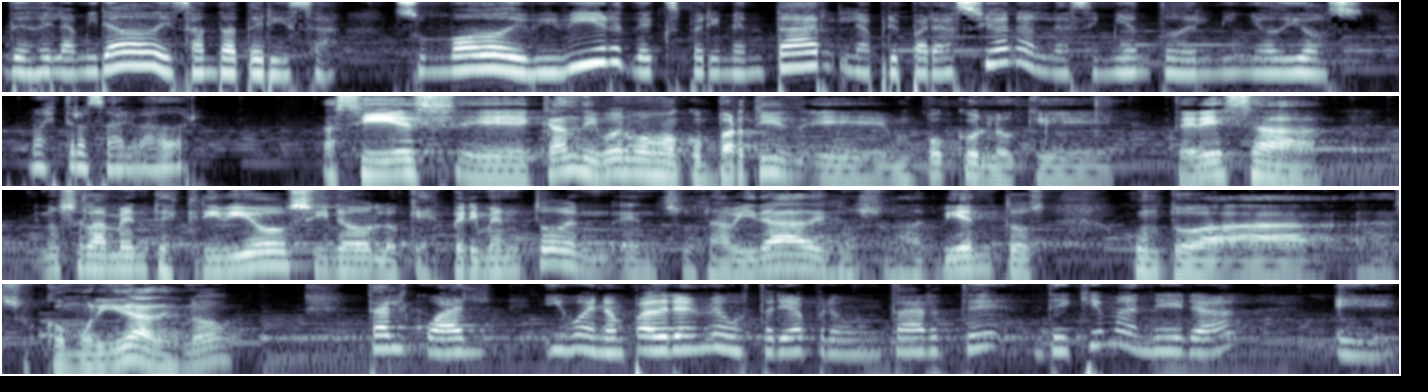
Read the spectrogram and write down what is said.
desde la mirada de Santa Teresa, su modo de vivir, de experimentar la preparación al nacimiento del Niño Dios, nuestro Salvador. Así es, eh, Candy. Bueno, vamos a compartir eh, un poco lo que Teresa no solamente escribió, sino lo que experimentó en, sus navidades, en sus advientos junto a, sus comunidades, ¿no? Tal cual. Y bueno, padre, a mí me gustaría preguntarte de qué manera, eh,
